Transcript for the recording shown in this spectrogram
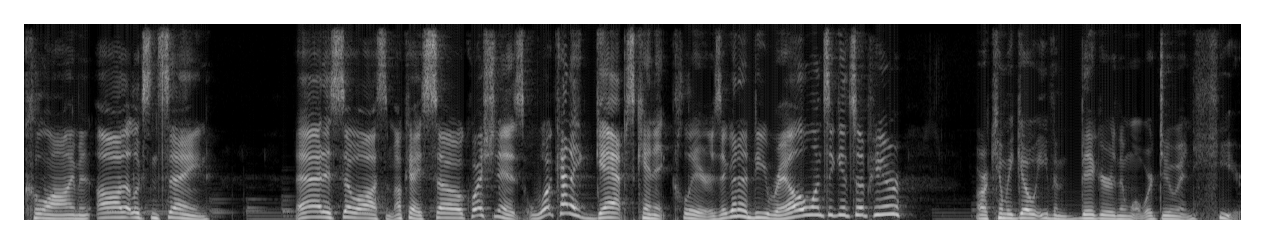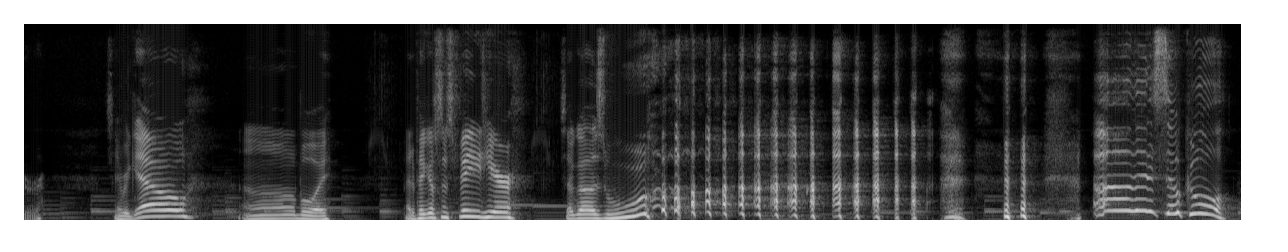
climb. And oh, that looks insane. That is so awesome. Okay, so question is, what kind of gaps can it clear? Is it going to derail once it gets up here? Or can we go even bigger than what we're doing here? So here we go. Oh boy. Gotta pick up some speed here. So it goes, so cool.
